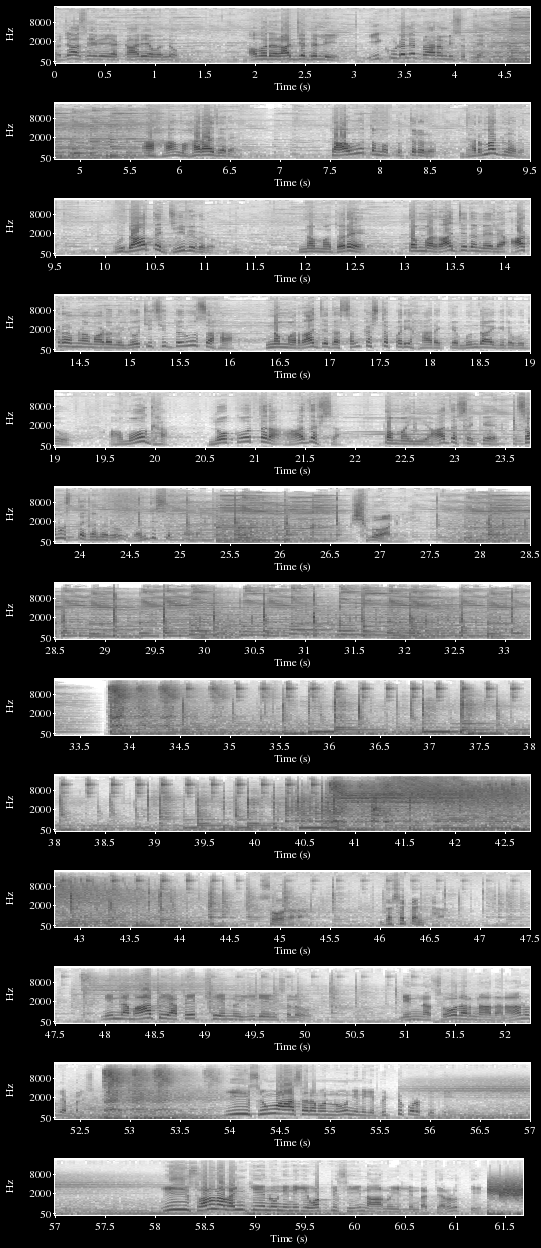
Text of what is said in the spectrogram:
ಪ್ರಜಾಸೇವೆಯ ಕಾರ್ಯವನ್ನು ಅವರ ರಾಜ್ಯದಲ್ಲಿ ಈ ಕೂಡಲೇ ಪ್ರಾರಂಭಿಸುತ್ತೇನೆ. ಆಹಾ ಮಹಾರಾಜರೇ. ತಾವು ತಮ್ಮ ಪುತ್ರರು ಧರ್ಮಜ್ಞರು ಉದಾತ ಜೀವಿಗಳು. ನಮ್ಮ ದೊರೆ ತಮ್ಮ ರಾಜ್ಯದ ಮೇಲೆ ಆಕ್ರಮಣ ಮಾಡಲು ಯೋಚಿಸಿದ್ದರೂ ಸಹ ನಮ್ಮ ರಾಜ್ಯದ ಸಂಕಷ್ಟ ಪರಿಹಾರಕ್ಕೆ ಮುಂದಾಗಿರುವುದು ಅಮೋಘ ಲೋಕೋತ್ತರ ಆದರ್ಶ. ತಮ್ಮ ಈ ಆದರ್ಶಕ್ಕೆ ಸಮಸ್ತ ಜನರು ವಂದಿಸುತ್ತಾರೆ. ಶುಭವಾಗಲಿ. ಸೋದರ, ದಶಕಂಠ. ನಿನ್ನ ಮಾತೆಯ ಅಪೇಕ್ಷೆಯನ್ನು ಈಡೇರಿಸಲು ನಿನ್ನ ಸೋದರನಾದ ನಾನು ಬೆಂಬಲಿಸುತ್ತೇನೆ. ಈ ಸಿಂಹಾಸನವನ್ನು ನಿನಗೆ ಬಿಟ್ಟುಕೊಡುತ್ತಿದ್ದೇನೆ. ಈ ಸ್ವರ್ಣ ಲಂಕೆಯನ್ನು ನಿನಗೆ ಒಪ್ಪಿಸಿ ನಾನು ಇಲ್ಲಿಂದ ತೆರಳುತ್ತೇನೆ.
